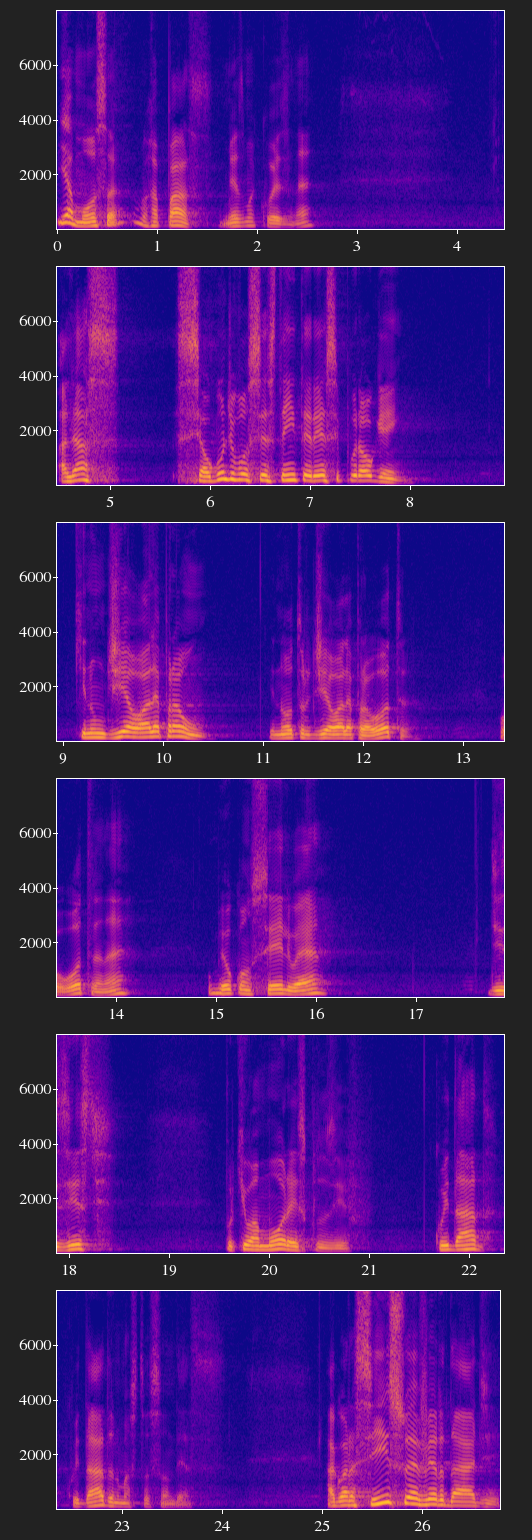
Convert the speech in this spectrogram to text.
E a moça, o rapaz, mesma coisa, né? Aliás, se algum de vocês tem interesse por alguém que num dia olha para um e no outro dia olha para outro, ou outra, né? O meu conselho é: desiste, porque o amor é exclusivo. Cuidado, cuidado numa situação dessa. Agora, se isso é verdade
